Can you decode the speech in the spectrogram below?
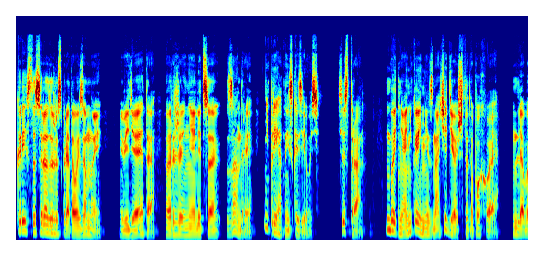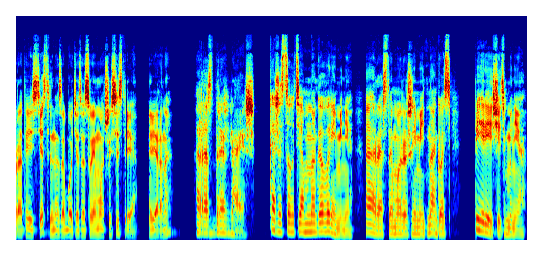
Криста сразу же спряталась за мной. Видя это, выражение лица Зандры неприятно исказилось. Сестра. Быть нянькой не значит делать что-то плохое. Для брата, естественно, заботиться о своей младшей сестре, верно? Раздражаешь. Кажется, у тебя много времени, а раз ты можешь иметь наглость перечить мне.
